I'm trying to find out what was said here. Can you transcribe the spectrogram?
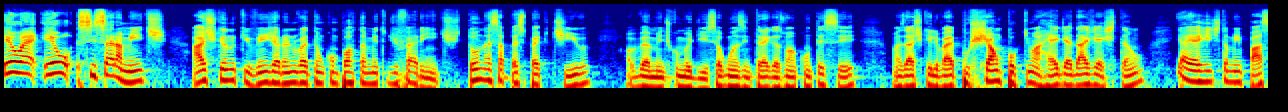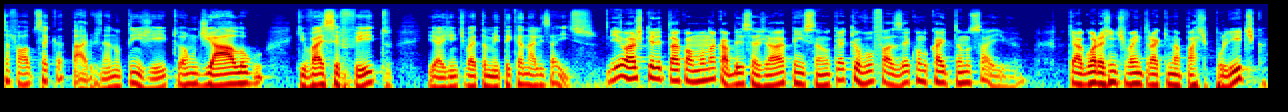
Eu, é, eu sinceramente, Acho que ano que vem Jerônimo vai ter um comportamento diferente. Estou nessa perspectiva. Obviamente, como eu disse, algumas entregas vão acontecer, mas acho que ele vai puxar um pouquinho a rédea da gestão. E aí a gente também passa a falar dos secretários, né? Não tem jeito, é um diálogo que vai ser feito e a gente vai também ter que analisar isso. E eu acho que ele tá com a mão na cabeça já, pensando o que é que eu vou fazer quando o Caetano sair, viu? Que agora a gente vai entrar aqui na parte política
